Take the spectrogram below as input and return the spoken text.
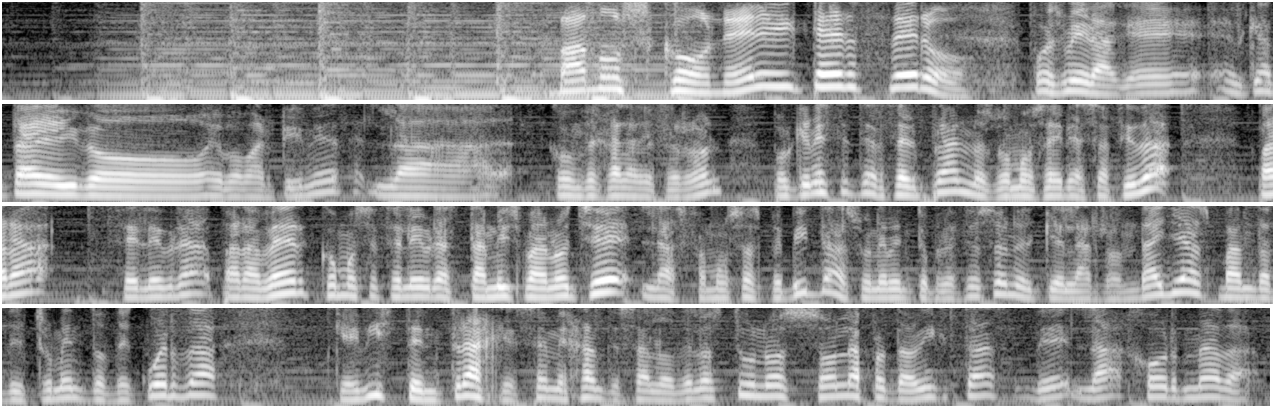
Vamos con el tercero. Pues mira, que el que ha traído Eva Martínez, la concejala de Ferrol, porque en este tercer plan nos vamos a ir a esa ciudad para celebrar, para ver cómo se celebra esta misma noche las famosas Pepitas, un evento precioso en el que las rondallas, bandas de instrumentos de cuerda que visten trajes semejantes a los de los tunos, son las protagonistas de la jornada.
